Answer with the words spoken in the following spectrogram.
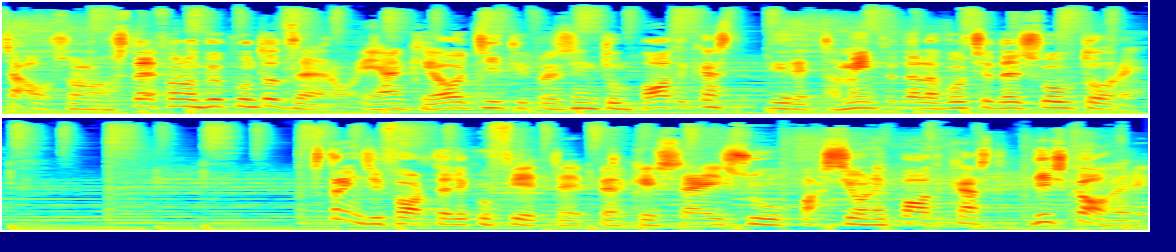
Ciao, sono Stefano 2.0 e anche oggi ti presento un podcast direttamente dalla voce del suo autore. Stringi forte le cuffiette perché sei su Passione Podcast Discovery.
